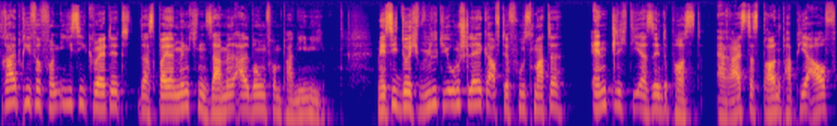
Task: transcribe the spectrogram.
drei Briefe von Easy Credit, das Bayern München Sammelalbum von Panini. Messi durchwühlt die Umschläge auf der Fußmatte, endlich die ersehnte Post. Er reißt das braune Papier auf,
